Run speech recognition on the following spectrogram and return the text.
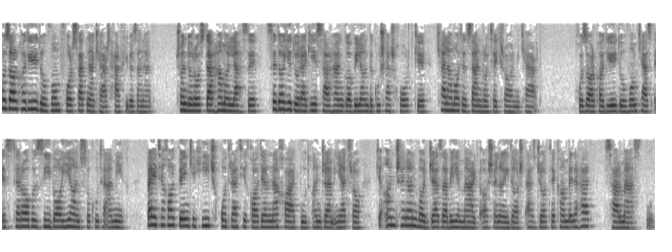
خزارکادی دوم فرصت نکرد حرفی بزند. چون درست در همان لحظه صدای دورگی سرهنگ گاویلان به گوشش خورد که کلمات زن را تکرار می کرد. خوزارکادی دوم که از استراب و زیبایی آن سکوت عمیق و اعتقاد به اینکه هیچ قدرتی قادر نخواهد بود آن جمعیت را که آنچنان با جذبه مرگ آشنایی داشت از جا تکان بدهد سرمست بود.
